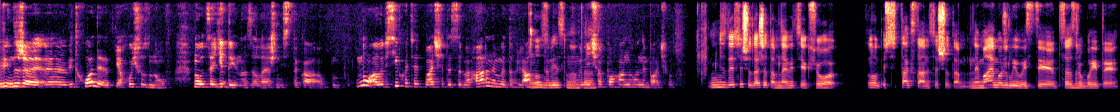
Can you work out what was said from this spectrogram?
він вже е, відходить, я хочу знов. Ну, це єдина залежність така. Ну, але всі хочуть бачити себе гарними, доглянутими, Ну, звісно, тому так. нічого поганого не бачу. Мені здається, що навіть там, навіть якщо ну так станеться, що там немає можливості це зробити.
